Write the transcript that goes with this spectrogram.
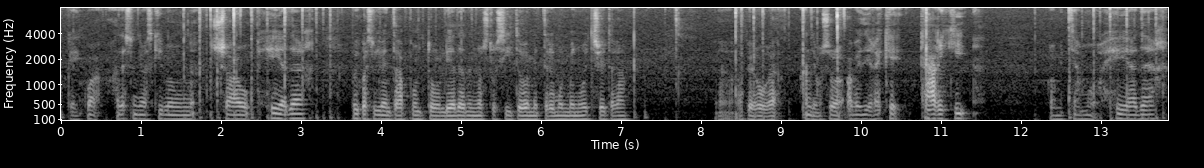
ok qua adesso andiamo a scrivere un ciao header poi questo diventerà appunto l'header del nostro sito dove metteremo il menu eccetera. Uh, per ora andiamo solo a vedere che carichi. Qua mettiamo header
